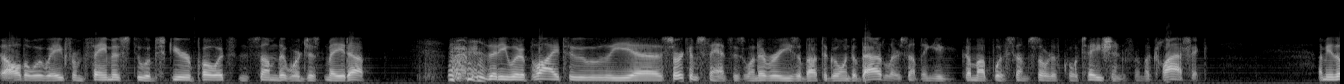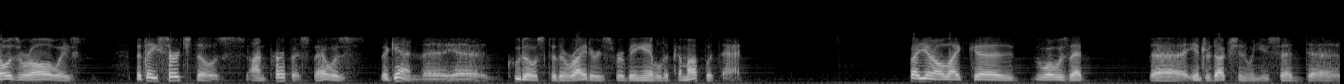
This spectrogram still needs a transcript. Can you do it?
all the way from famous to obscure poets, and some that were just made up that he would apply to the uh, circumstances whenever he's about to go into battle or something. You come up with some sort of quotation from a classic. I mean, those were always, but they searched those on purpose. That was again the uh, kudos to the writers for being able to come up with that. But you know, like uh, what was that uh, introduction when you said uh,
